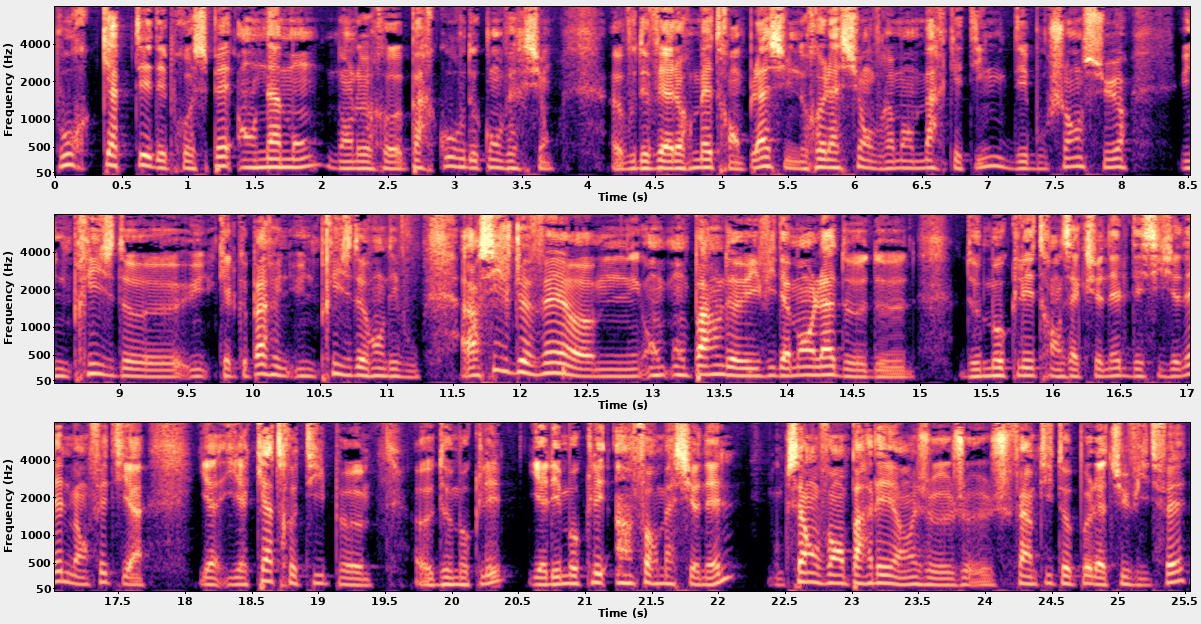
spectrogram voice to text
pour capter des prospects en amont dans leur euh, parcours de conversion. vous devez alors mettre en place une relation vraiment marketing débouchant sur une prise de quelque part une, prise de rendez-vous. Alors si je devais, euh, on, parle évidemment là de, de, de mots clés transactionnels, décisionnels, mais en fait il y a il y a, il y a quatre types euh, de mots clés. Il y a les mots clés informationnels. Donc ça, on va en parler. Hein. Je, je, je, fais un petit topo là-dessus vite fait,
